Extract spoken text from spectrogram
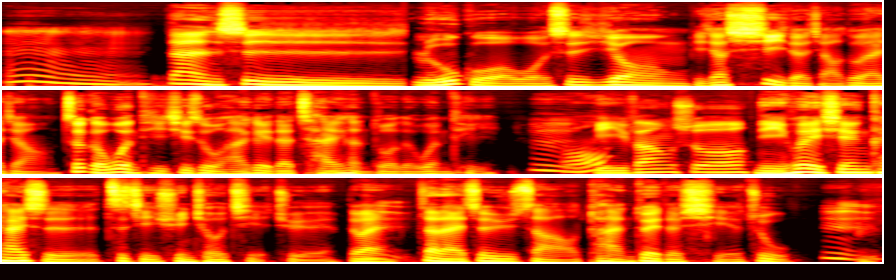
嗯，但是如果我是用比较细的角度来讲，这个问题其实我还可以再猜很多的问题。嗯，比方说你会先开始自己寻求解决，对，嗯、再来就去找团队的协助。嗯，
